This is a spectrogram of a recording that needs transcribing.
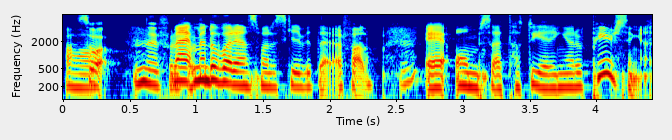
Ja. så nu får Nej men då var det en som hade skrivit där i alla fall. Mm. Eh, om så här, tatueringar och piercingar.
